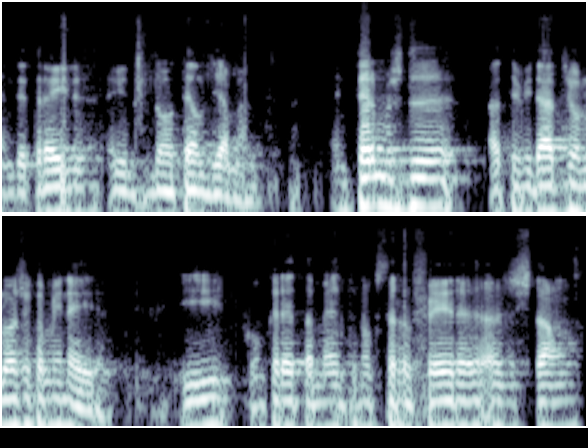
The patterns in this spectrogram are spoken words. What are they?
Endetrade e do Hotel Diamante. Em termos de atividade geológica mineira e, concretamente, no que se refere à gestão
